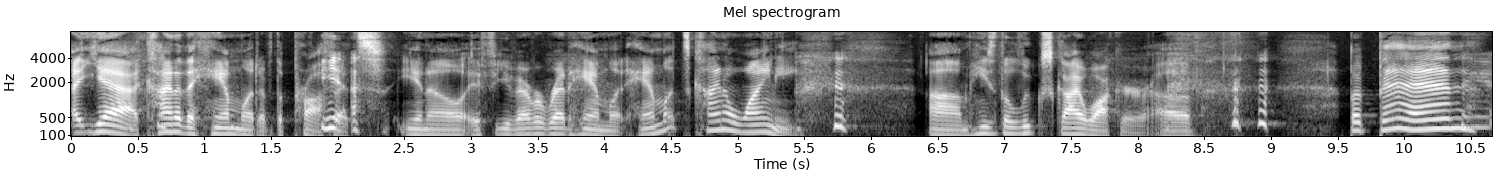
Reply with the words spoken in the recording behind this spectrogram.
Uh, yeah, kind of the Hamlet of the prophets. You know, if you've ever read Hamlet, Hamlet's kind of whiny. um, he's the Luke Skywalker of. but Ben,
